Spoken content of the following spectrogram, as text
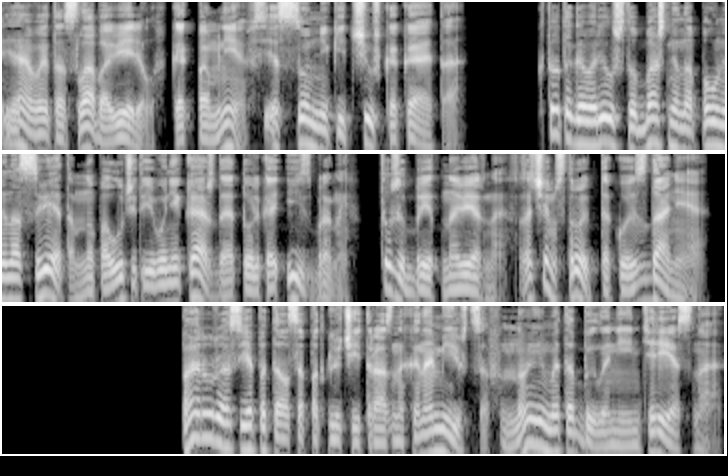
Я в это слабо верил. Как по мне, все сонники чушь какая-то. Кто-то говорил, что башня наполнена светом, но получит его не каждый, а только избранный. Тоже бред, наверное. Зачем строить такое здание? Пару раз я пытался подключить разных иномирцев, но им это было неинтересно.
